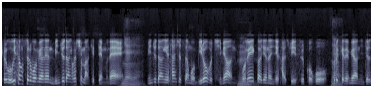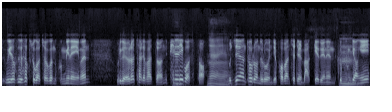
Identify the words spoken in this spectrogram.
결국 의석수로 보면은 민주당이 훨씬 많기 때문에 예, 예. 민주당이 사실상 뭐 밀어붙이면 음. 본회의까지는 이제 갈 수 있을 거고 네. 그렇게 되면 이제 의석, 의석수가 적은 국민의힘은 우리가 여러 차례 봤던 필리버스터 예, 예. 무제한 토론으로 이제 법안 처리를 막게 되는 그 음. 풍경이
